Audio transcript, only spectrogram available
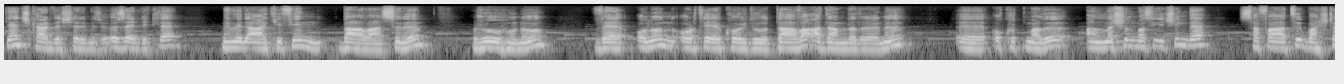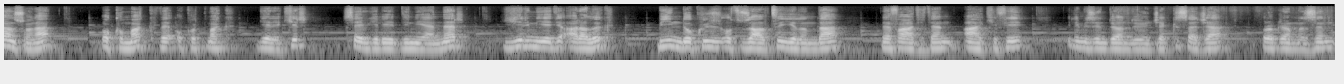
Genç kardeşlerimizi özellikle Mehmet Akif'in davasını, ruhunu ve onun ortaya koyduğu dava adamlılığını e, okutmalı. Anlaşılması için de safahatı baştan sona okumak ve okutmak gerekir. Sevgili dinleyenler 27 Aralık 1936 yılında vefat eden Akif'i dilimizin döndüğünce kısaca programımızın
